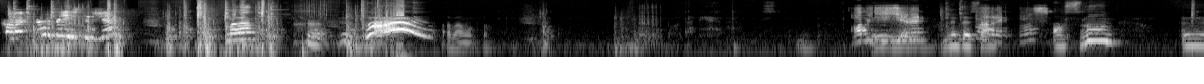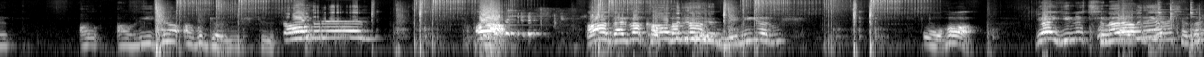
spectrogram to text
Karakter değiştireceğim. Ama ben... Adam orada. Abi Ee, cicene ne desem? Aslan e, av, avlayacağı avı görmüştü. Saldırın! Aa! Aa galiba kaplan da beni görmüş. Oha. Ya yine Çınar aldı ya şaka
